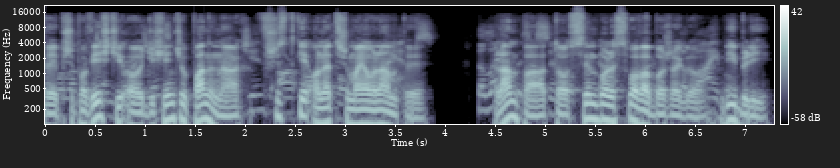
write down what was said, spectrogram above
W przypowieści o dziesięciu pannach wszystkie one trzymają lampy. Lampa to symbol Słowa Bożego, Biblii.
